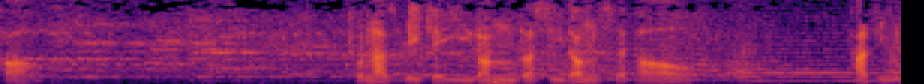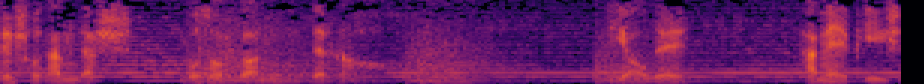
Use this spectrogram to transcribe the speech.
خواه. چون نزدیک ایران رسیدان سپاه پذیره شدندش بزرگان در راه پیاده همه پیش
